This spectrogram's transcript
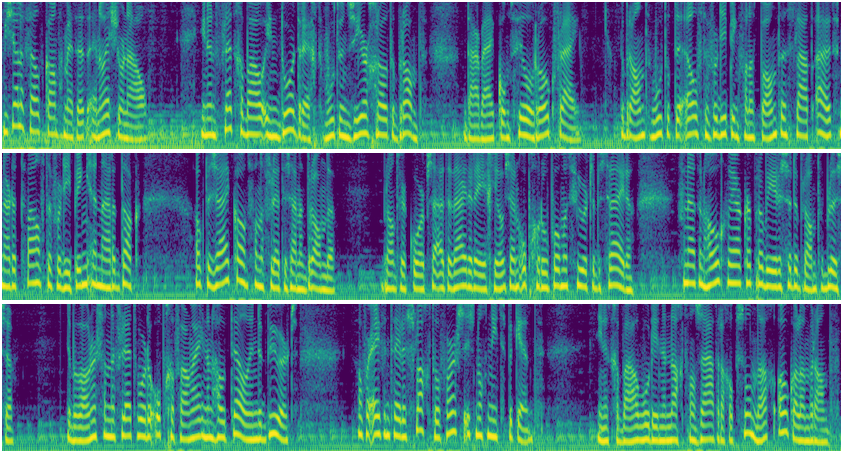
Michelle Veldkamp met het NOS-journaal. In een flatgebouw in Dordrecht woedt een zeer grote brand. Daarbij komt veel rook vrij. De brand woedt op de 11e verdieping van het pand en slaat uit naar de 12e verdieping en naar het dak. Ook de zijkant van de flat is aan het branden. Brandweerkorpsen uit de wijde regio zijn opgeroepen om het vuur te bestrijden. Vanuit een hoogwerker proberen ze de brand te blussen. De bewoners van de flat worden opgevangen in een hotel in de buurt. Over eventuele slachtoffers is nog niets bekend. In het gebouw woedde in de nacht van zaterdag op zondag ook al een brand.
